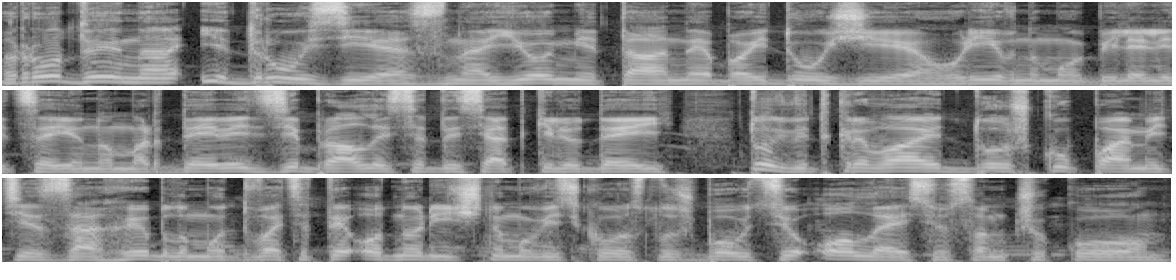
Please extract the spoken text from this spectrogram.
Родина і друзі, знайомі та небайдужі. У рівному біля ліцею номер 9 зібралися десятки людей. Тут відкривають дошку пам'яті загиблому 21-річному військовослужбовцю Олесю Самчуку.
